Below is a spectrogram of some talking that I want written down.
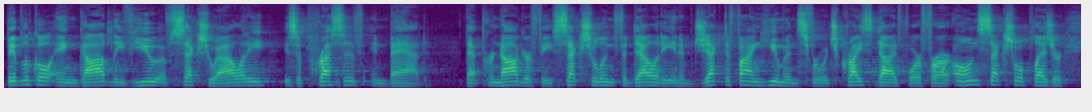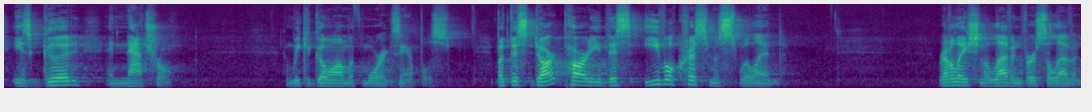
biblical and godly view of sexuality is oppressive and bad that pornography, sexual infidelity, and objectifying humans for which Christ died for, for our own sexual pleasure, is good and natural. And we could go on with more examples. But this dark party, this evil Christmas will end. Revelation 11, verse 11.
